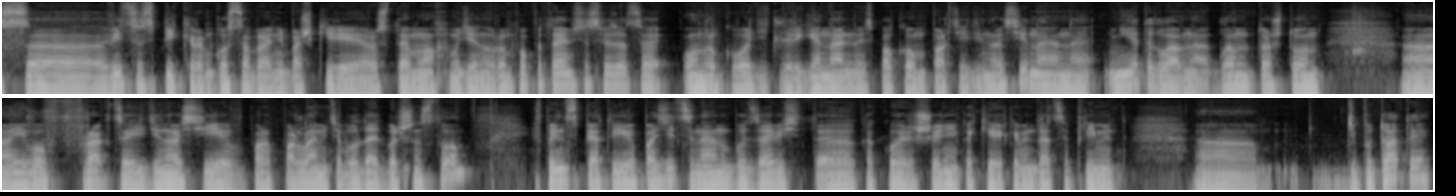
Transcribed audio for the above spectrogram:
С э, вице-спикером Госсобрания Башкирии Рустемом Ахмадинуром попытаемся связаться. Он руководитель регионального исполкома партии «Единая Россия». Наверное, не это главное. Главное то, что он, э, его фракция «Единая Россия» в парламенте обладает большинством. И, в принципе, от ее позиции, наверное, будет зависеть, э, какое решение, какие рекомендации примет депутаты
